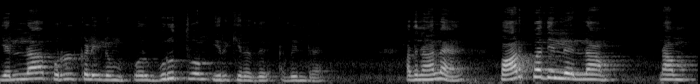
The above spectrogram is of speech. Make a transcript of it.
எல்லா பொருட்களிலும் ஒரு குருத்துவம் இருக்கிறது அப்படின்றார் அதனால் பார்ப்பதில் எல்லாம் நாம்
